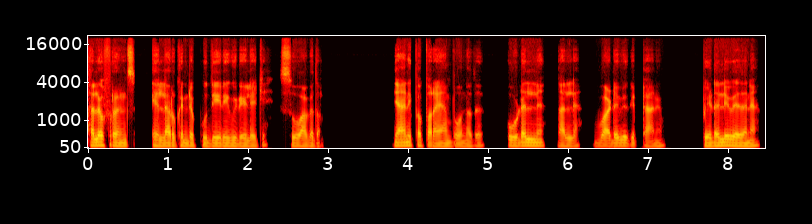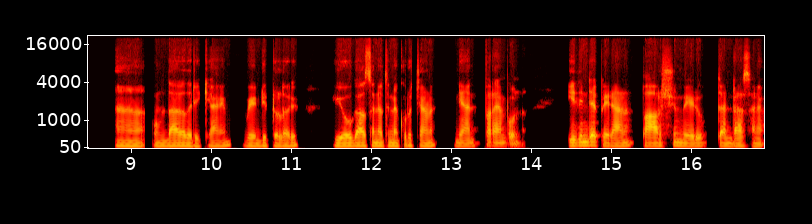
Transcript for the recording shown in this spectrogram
ഹലോ ഫ്രണ്ട്സ് എല്ലാവർക്കും എന്റെ പുതിയൊരു വീഡിയോയിലേക്ക് സ്വാഗതം. ഞാനിപ്പോൾ പറയാൻ പോകുന്നത് ഉടലിന് നല്ല വടിവ് കിട്ടാനും പിടൽ വേദന ഉണ്ടാകാതിരിക്കാനും വേണ്ടിയിട്ടുള്ളൊരു യോഗാസനത്തിനെ കുറിച്ചാണ് ഞാൻ പറയാൻ പോകുന്നത്. ഇതിന്റെ പേരാണ് പാർശ്വമേരു ദണ്ഡാസനം.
